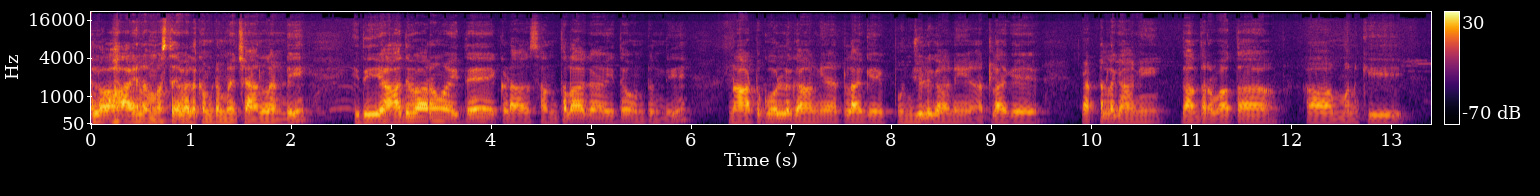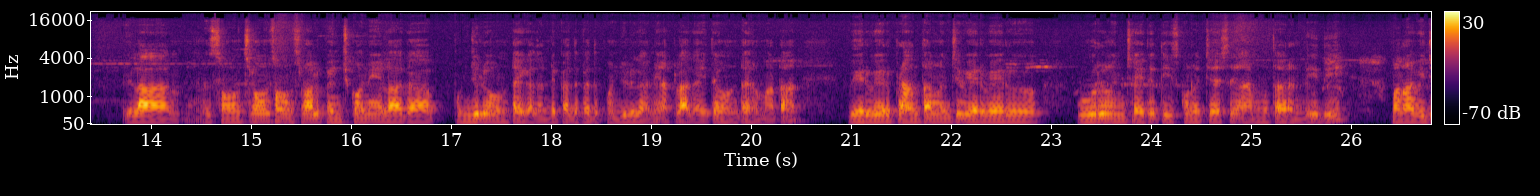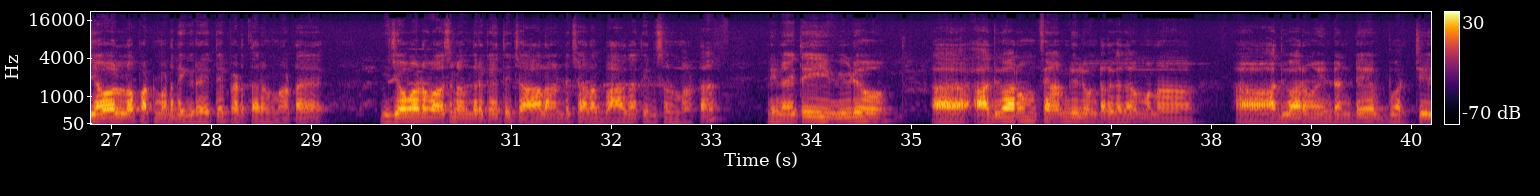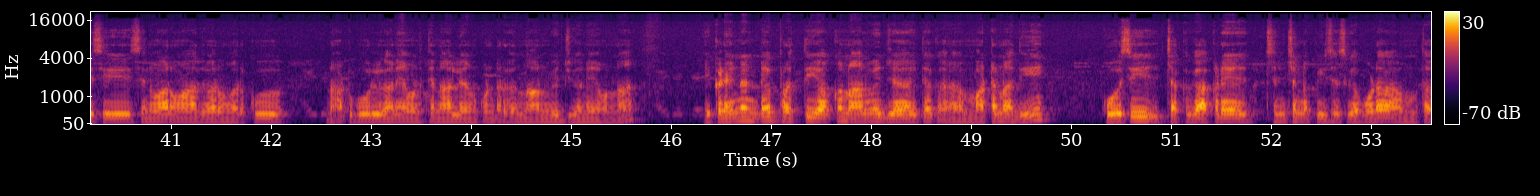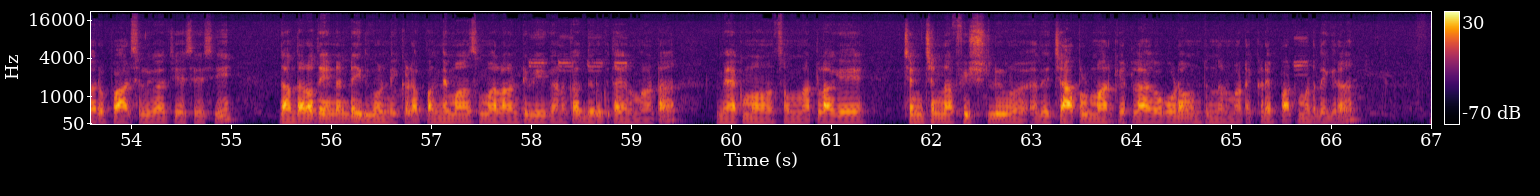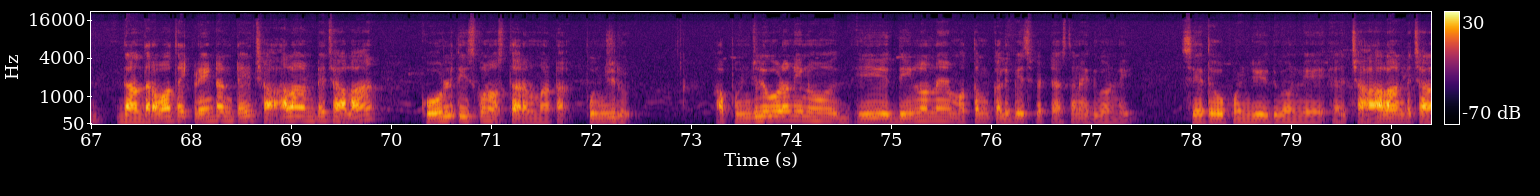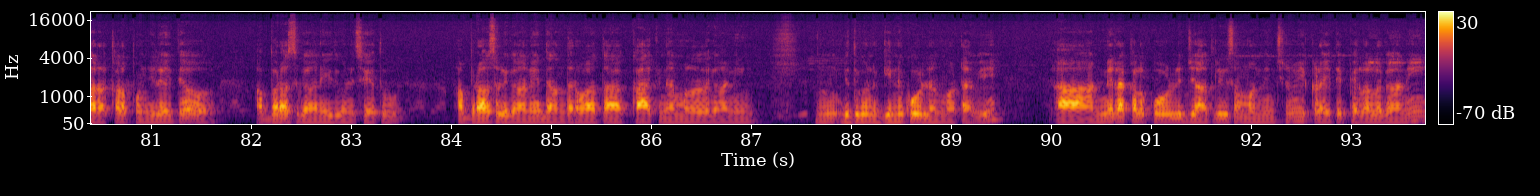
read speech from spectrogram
Hello hi నమస్తే welcome to my channel అండి. ఇది ఆదివారం అయితే ఇక్కడ సంతలాగా అయితే ఉంటుంది. నాటుకోళ్ళు కానీ అట్లాగే పుంజులు కానీ అట్లాగే పెట్టలు కానీ దాని తర్వాత మనకి ఇలా సంవత్సరం సంవత్సరాలు పెంచుకొని ఇలాగా పుంజులు ఉంటాయి కదండి. పెద్ద పెద్ద పుంజులు కానీ అట్లాగైతే ఉంటాయి అన్నమాట. వేరు వేరు ప్రాంతాల నుంచి వేరువేరు ఊరు నుంచి అయితే తీసుకొని వచ్చేసి అమ్ముతారండి ఇది. మన విజయవాడలో పట్టమట దగ్గర అయితే పెడతారనమాట విజయవాడ వాసులందరికైతే చాలా అంటే చాలా బాగా తెలుసు అనమాట నేనైతే ఈ వీడియో ఆదివారం ఫ్యామిలీలు ఉంటారు కదా మన ఆదివారం ఏంటంటే వర్క్ చేసి శనివారం ఆదివారం వరకు నాటుకోళ్ళు కానీ ఏమైనా తినాలి అనుకుంటారు కదా నాన్ వెజ్ కానీ ఏమన్నా. ఇక్కడ ఏంటంటే ప్రతి ఒక్క నాన్ వెజ్ అయితే మటన్ అది కోసి చక్కగా అక్కడే చిన్న చిన్న పీసెస్గా కూడా అమ్ముతారు పార్సిల్గా చేసేసి. దాని తర్వాత ఏంటంటే ఇదిగోండి ఇక్కడ పంది మాంసం అలాంటివి కనుక దొరుకుతాయి అన్నమాట మేక మాంసం అట్లాగే చిన్న చిన్న ఫిష్లు అదే చేపల మార్కెట్ లాగా కూడా ఉంటుందన్నమాట ఇక్కడే పట్టమట దగ్గర. దాని తర్వాత ఇక్కడ ఏంటంటే చాలా అంటే చాలా కోళ్ళు తీసుకొని వస్తారనమాట పుంజులు. ఆ పుంజులు కూడా నేను ఈ దీనిలోనే మొత్తం కలిపేసి పెట్టేస్తాను ఇదిగోండి. సేతువు పుంజు ఇదిగోండి. చాలా అంటే చాలా రకాల పుంజులు అయితే అబ్బరాసు కానీ ఇదిగోండి సేతువు అబ్రాసులు కానీ దాని తర్వాత కాకినెమ్మలు కానీ ఇదిగోండి గిన్నె కోళ్ళు అనమాట అవి. అన్ని రకాల కోళ్ళు జాతులకు సంబంధించినవి ఇక్కడైతే పిల్లలు కానీ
